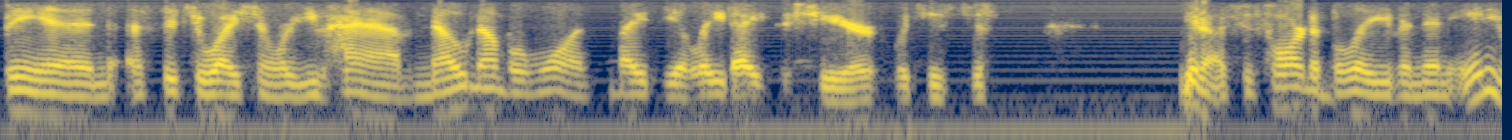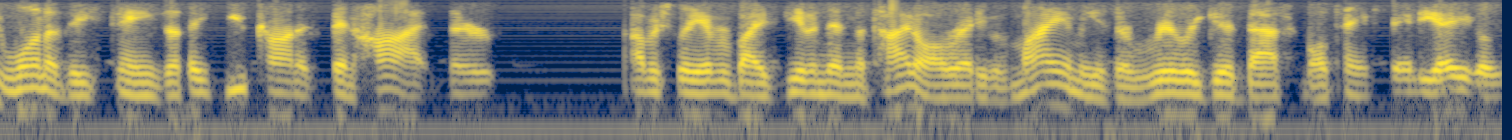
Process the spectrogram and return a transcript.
been a situation where you have no number one made the Elite Eight this year, which is just you know, it's just hard to believe. And then any one of these teams, I think UConn has been hot. They're obviously everybody's given them the title already, but Miami is a really good basketball team. San Diego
